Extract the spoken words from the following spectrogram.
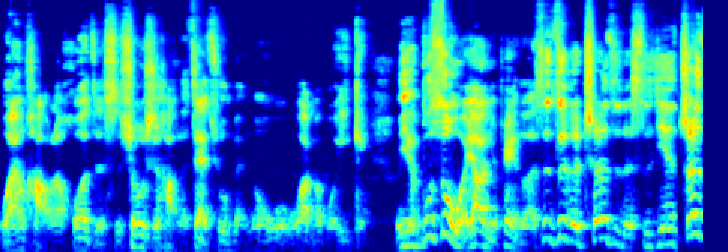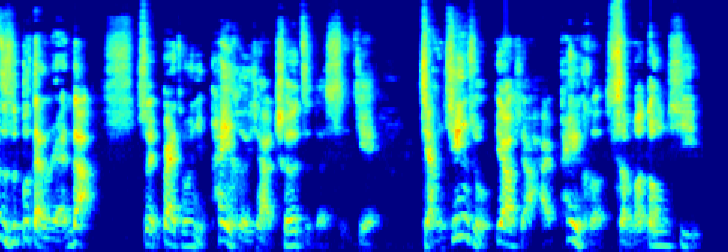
玩好了，或者是收拾好了再出门，我我我我一给，也不是我要你配合，是这个车子的时间，车子是不等人的，所以拜托你配合一下车子的时间，讲清楚要小孩配合什么东西，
